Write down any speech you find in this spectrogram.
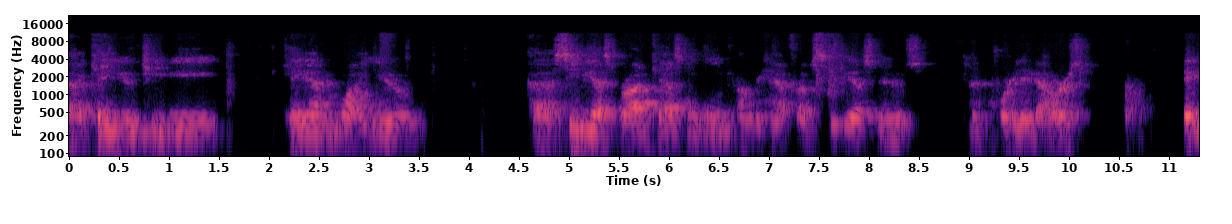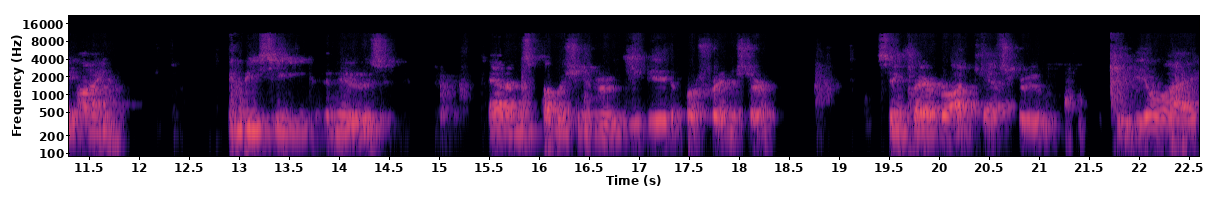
uh, KU TV, KMYU, uh, CBS Broadcasting Inc. on behalf of CBS News, 48 hours. Dateline, NBC News, Adams Publishing Group, DBA The Post Register, Sinclair Broadcast Group, KBOI,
